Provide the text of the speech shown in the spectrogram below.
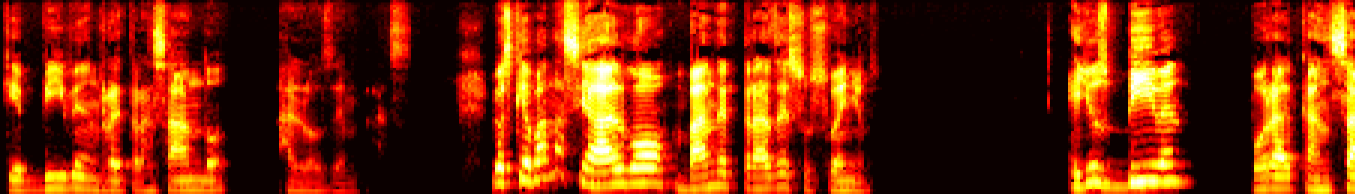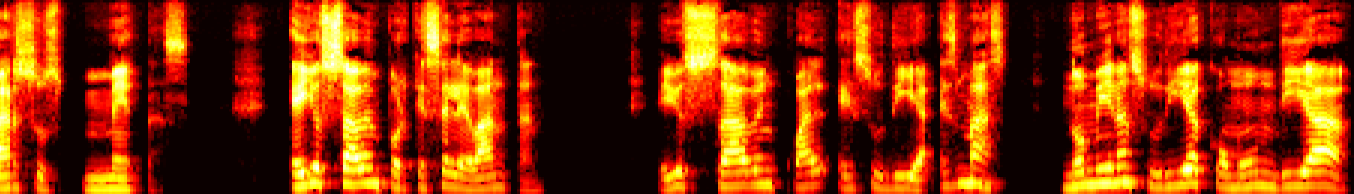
que viven retrasando a los demás. Los que van hacia algo van detrás de sus sueños. Ellos viven por alcanzar sus metas. Ellos saben por qué se levantan. Ellos saben cuál es su día. Es más, no miran su día como un día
